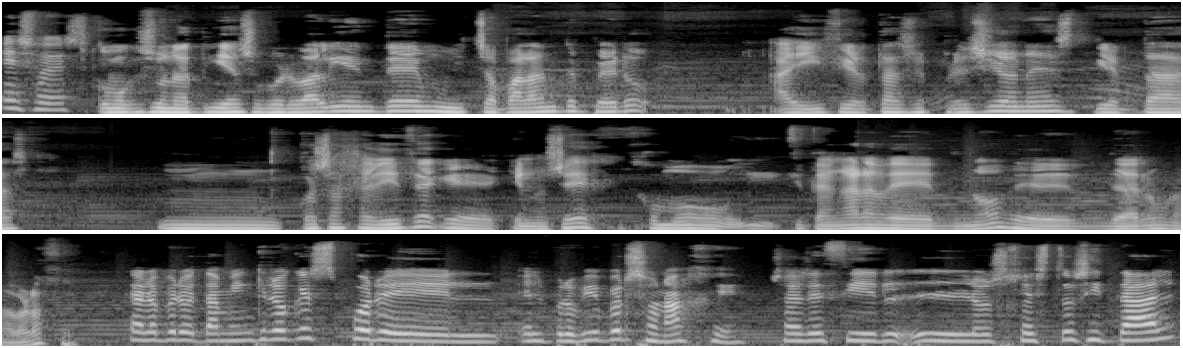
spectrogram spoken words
Eso Es es. como que es una tía súper valiente, muy chapalante, pero hay ciertas expresiones, ciertas mm, cosas que dice que, no sé, como que te dan ganas de, ¿no? de, darle un abrazo. Claro, pero también creo que es por el, el propio personaje. O sea, es decir, los gestos y tal,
